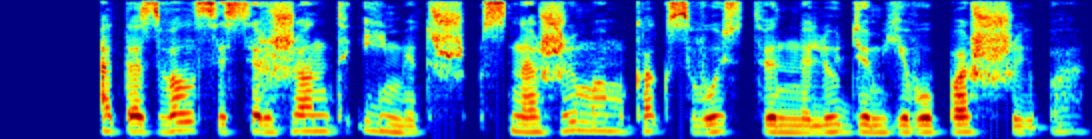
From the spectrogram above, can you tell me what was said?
— отозвался сержант Имидж с нажимом, как свойственно людям его пошиба.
